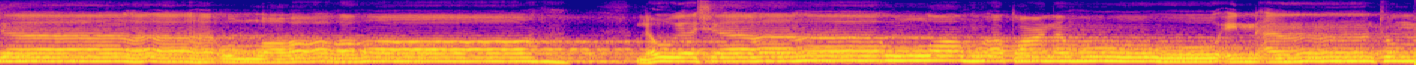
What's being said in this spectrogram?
يشاء الله. لو يشاء الله أطعمه إن أنتم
